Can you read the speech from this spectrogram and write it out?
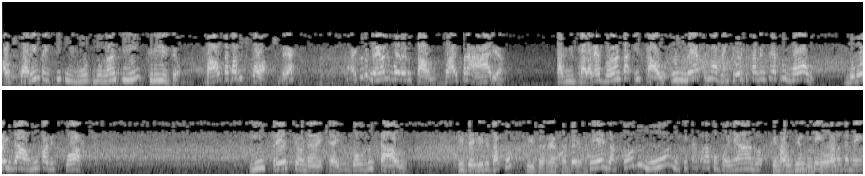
Aos 45 minutos, o lance incrível. Falta para o esporte, certo? Aí tudo bem, olha o goleiro Saulo. Vai para a área. Carlinhos Bala levanta e Saulo, 1,98m, cabeceia para o gol. 2 a 1 para o esporte. Impressionante aí o gol do Saulo. E delírio da torcida, né, Fabiana? Com certeza, todo mundo que estava lá acompanhando, Finalzinho quem estava também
